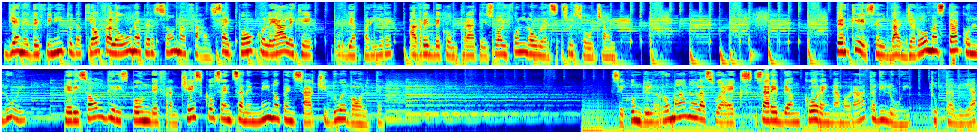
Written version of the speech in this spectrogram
viene definito da Chiofalo una persona falsa e poco leale che, pur di apparire, avrebbe comprato i suoi followers sui social. Perché Selvaggia Roma sta con lui? Per i soldi risponde Francesco senza nemmeno pensarci due volte. Secondo il romano la sua ex sarebbe ancora innamorata di lui, tuttavia,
